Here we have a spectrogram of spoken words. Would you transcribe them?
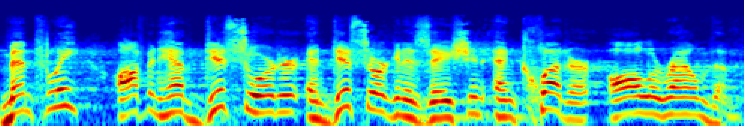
mentally often have disorder and disorganization and clutter all around them.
